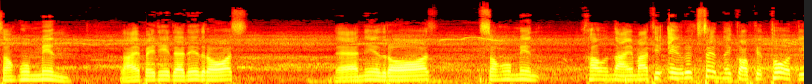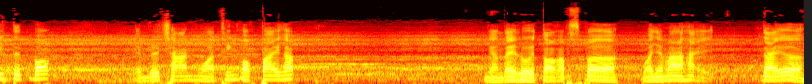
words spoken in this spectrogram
ซองโกมิน ไหลไปที่แดนนี่โรสแดนนี่โรสซองฮูมินเข้าในมาที่เอริกเซนในกรอบเขตโทษยิงติดบล็อก เอ็มเรชานหัวทิ้งออกไปครับ ยังได้ลุยต่อครับสเปอร์วายาม่าให้ไดเออร์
